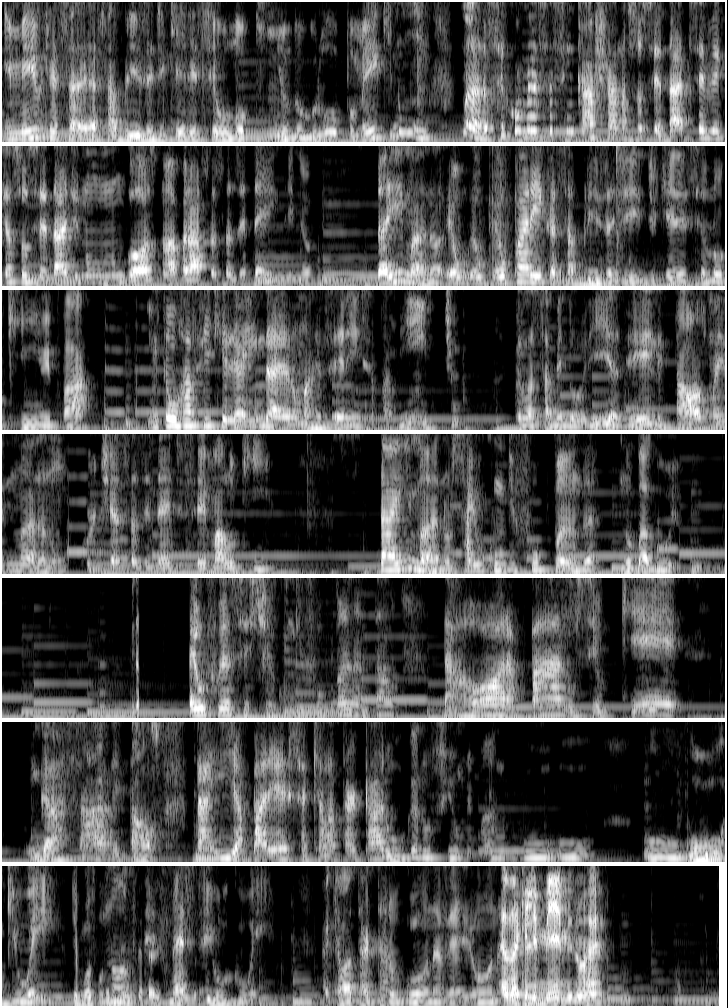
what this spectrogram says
e meio que essa, essa brisa de querer ser o louquinho do grupo, meio que não. Mano, você começa a se encaixar na sociedade, você vê que a sociedade não, não gosta, não abraça essas ideias, entendeu? Daí, mano, eu, eu, eu parei com essa brisa de, de querer ser louquinho e pá. Então o Rafik, ele ainda era uma referência pra mim, tipo, pela sabedoria dele e tal, mas, mano, eu não curti essas ideias de ser maluquinho. Daí, mano, saiu Kung Fu Panda no bagulho. Eu fui assistir Kung Fu Panda e tal, da hora, pá, não sei o que, engraçado e tal. Daí aparece aquela tartaruga no filme, mano. O, o, o, o Uguay, o nome dele, tartaruga. Mestre Uguay. Aquela tartarugona velhona. É assim. daquele meme, não é?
